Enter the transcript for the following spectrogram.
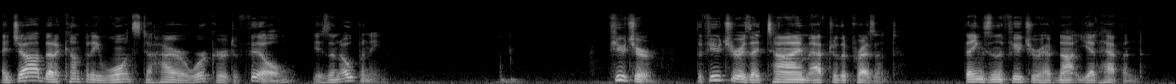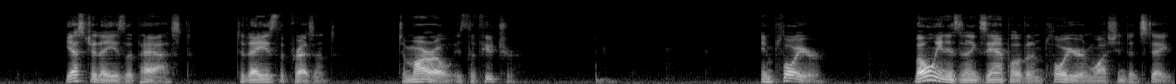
A job that a company wants to hire a worker to fill is an opening. Future. The future is a time after the present. Things in the future have not yet happened. Yesterday is the past. Today is the present. Tomorrow is the future. Employer. Boeing is an example of an employer in Washington State.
